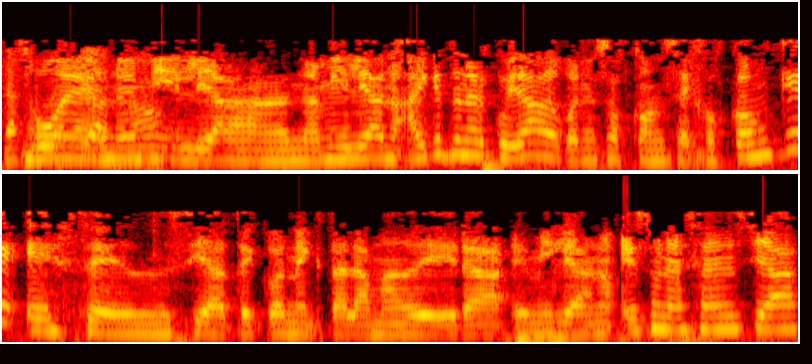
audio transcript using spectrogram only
La Bueno, ¿no? Emiliano, Emiliano, hay que tener cuidado con esos consejos. ¿Con qué esencia te conecta la madera, Emiliano? ¿Es una esencia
